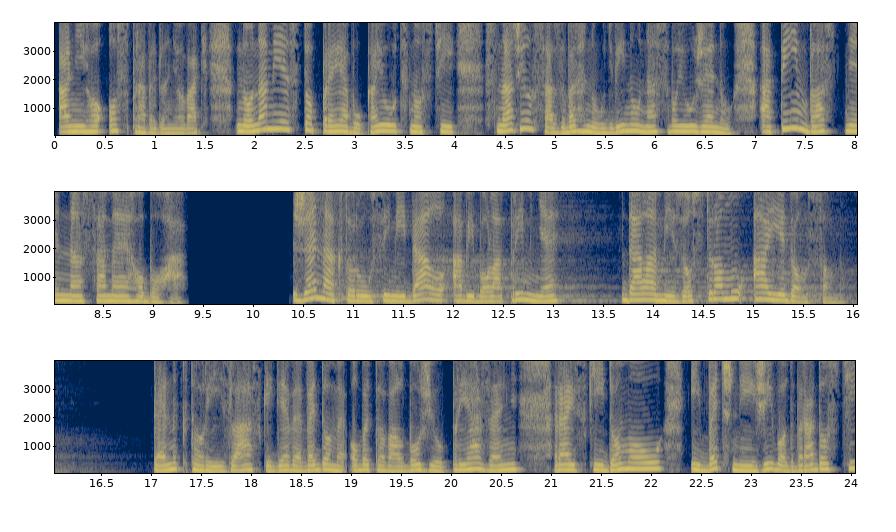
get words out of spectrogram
ani ho ospravedlňovať, no namiesto prejavu kajúcnosti snažil sa zvrhnúť vinu na svoju ženu a tým vlastne na samého Boha. Žena, ktorú si mi dal, aby bola pri mne, dala mi zo stromu a jedol som. Ten, ktorý z lásky Geve vedome obetoval Božiu priazeň, rajský domov i väčší život v radosti,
